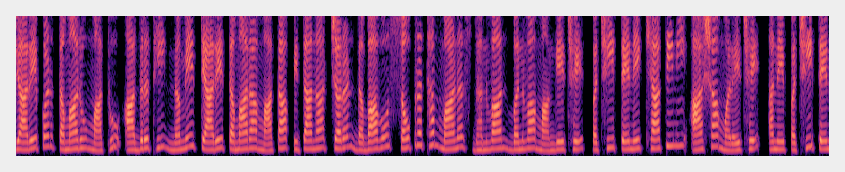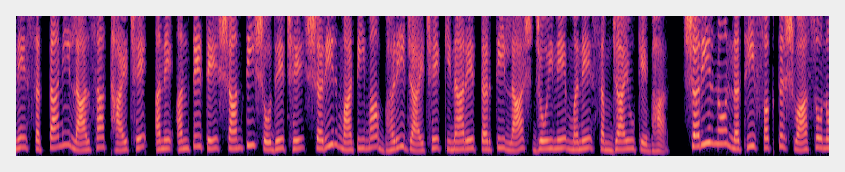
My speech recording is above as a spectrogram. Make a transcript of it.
જ્યારે પણ તમારું માથું આદરથી નમે ત્યારે તમારા માતા પિતાના ચરણ દબાવો. સૌપ્રથમ માણસ ધનવાન બનવા માંગે છે, પછી તેને ખ્યાતિની આશા મળે છે અને પછી તેને સત્તાની લાલસા થાય છે અને અંતે તે શાંતિ શોધે છે. શરીર માટીમાં ભળી જાય છે કિનારે તરતી લાશ જોઈને મને સમજાયું કે ભાર શરીરનો નથી, ફક્ત શ્વાસોનો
